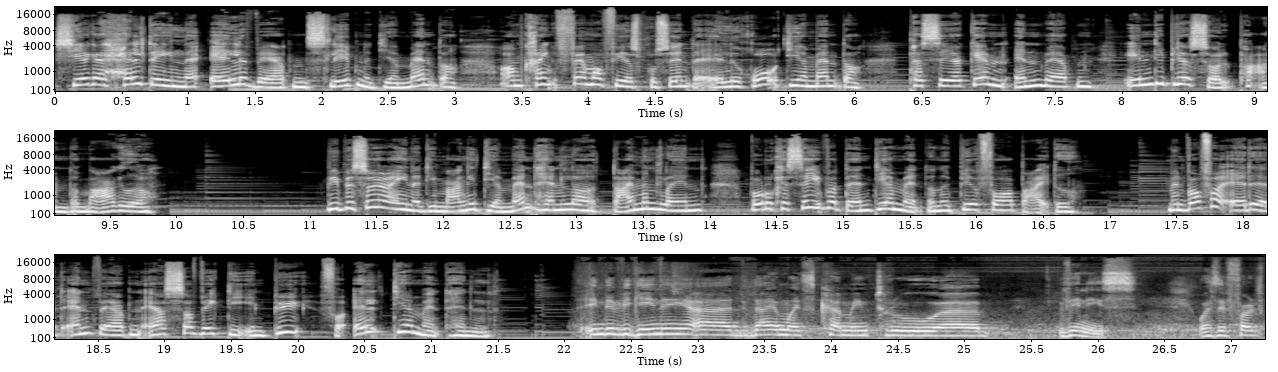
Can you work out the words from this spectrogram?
Cirka halvdelen af alle verdens slebende diamanter og omkring 85 procent af alle rå diamanter passerer gennem Antwerpen, inden de bliver solgt på andre markeder. Vi besøger en af de mange diamanthandlere, Diamondland, hvor du kan se, hvordan diamanterne bliver forarbejdet. Men hvorfor er det, at Antwerpen er så vigtig en by for al diamanthandel? In the beginning, uh, the diamonds coming through uh, Venice was the first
